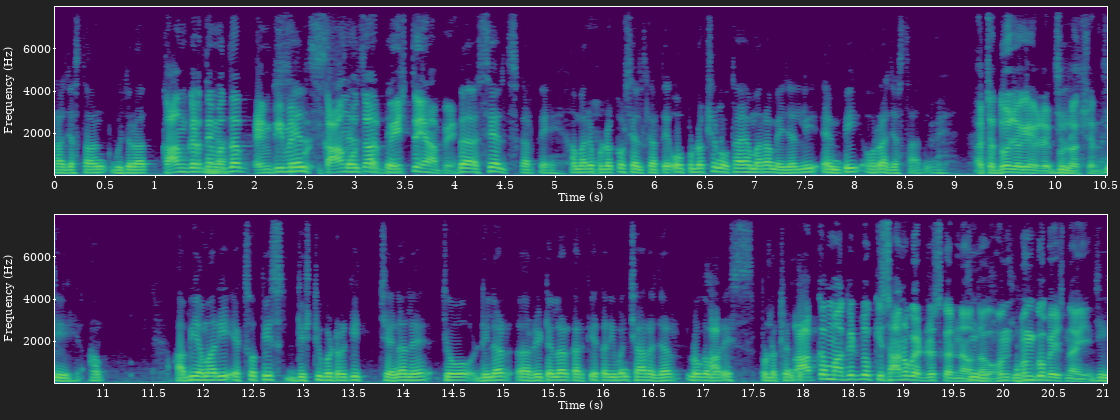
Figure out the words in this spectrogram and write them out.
राजस्थान गुजरात। काम करते हैं मतलब एमपी में Sales- काम sales होता है हैं। बेचते हैं यहाँ पे? सेल्स करते हैं हमारे प्रोडक्ट को सेल्स करते हैं। और प्रोडक्शन होता है हमारा मेजरली एमपी और राजस्थान में। अच्छा दो जगह प्रोडक्शन जी हम अभी हमारी 130 डिस्ट्रीब्यूटर की चैनल है जो डीलर रिटेलर करके करीबन 4000 लोग हमारे इस प्रोडक्शन आपका मार्केट तो किसानों को एड्रेस करना होता है उन, उनको बेचना ही है। जी।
